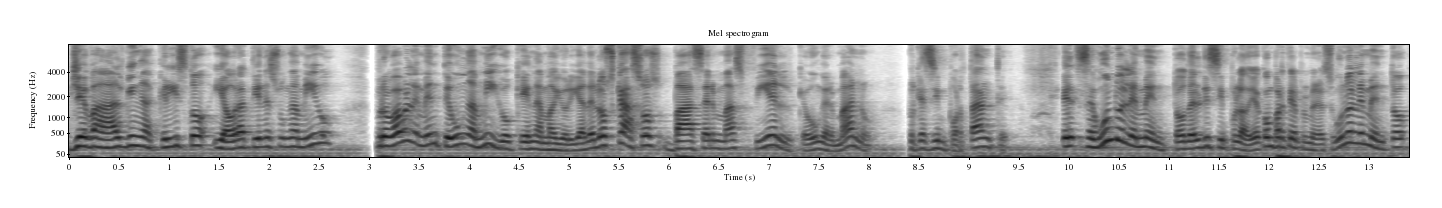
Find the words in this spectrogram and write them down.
¿Lleva a alguien a Cristo y ahora tienes un amigo? Probablemente un amigo que en la mayoría de los casos va a ser más fiel que un hermano, porque es importante. El segundo elemento del discipulado, ya compartí el primero, el segundo elemento,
